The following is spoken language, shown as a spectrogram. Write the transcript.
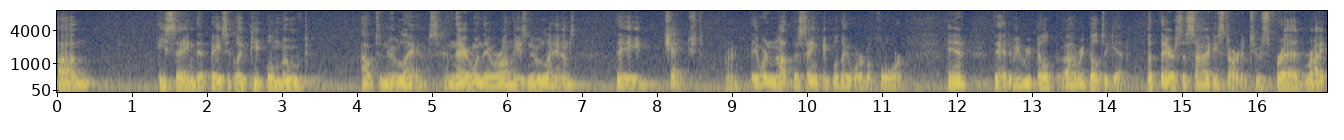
Um, he's saying that basically people moved out to new lands. And there, when they were on these new lands, they changed. Right? They were not the same people they were before, and they had to be rebuilt, uh, rebuilt again. But their society started to spread, right?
